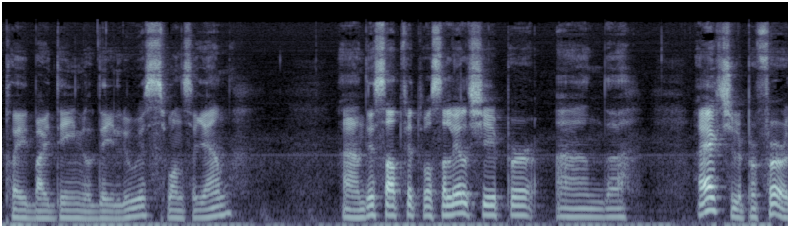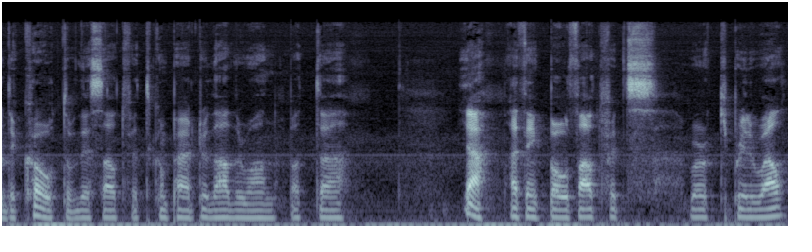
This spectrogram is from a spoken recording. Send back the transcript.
played by Daniel Day-Lewis once again. And this outfit was a little cheaper and uh, I actually prefer the coat of this outfit compared to the other one, but uh, yeah, I think both outfits work pretty well.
